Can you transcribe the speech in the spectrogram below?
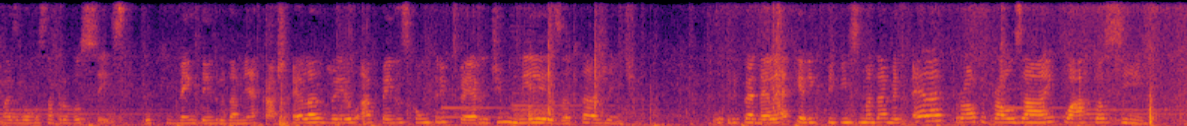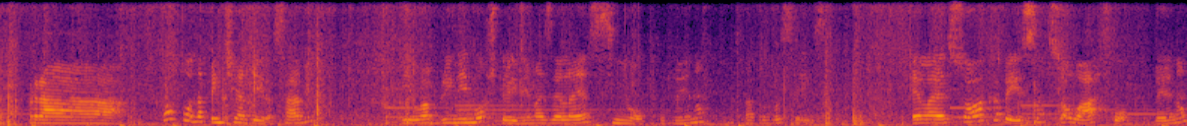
Mas eu vou mostrar pra vocês o que vem dentro da minha caixa. Ela veio apenas com tripé de mesa, tá, gente? O tripé dela é aquele que fica em cima da mesa. Ela é própria pra usar em quarto, assim, pra... pra pôr na penteadeira, sabe? Eu abri nem mostrei, né? Mas ela é assim, ó, tá vendo? Vou mostrar pra vocês. Ela é só a cabeça, só o arco, ó, tá vendo?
